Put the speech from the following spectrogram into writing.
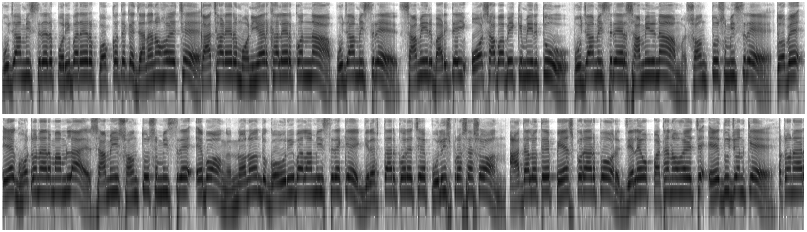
পূজা মিশ্রের পরিবারের পক্ষ থেকে জানানো হয়েছে। কাছাড়ের মনিয়ার খালের কন্যা পূজা মিশ্রে, স্বামীর বাড়িতেই অস্বাভাবিক মৃত্যু। পূজা মিশ্রের স্বামীর নাম সন্তোষ মিশ্রে। তবে এ ঘটনার মামলায় স্বামী সন্তোষ মিশ্রে এবং ননদ গৌরীবালা মিশ্রেকে গ্রেফতার করেছে পুলিশ প্রশাসন। আদালতে পেশ করার পর জেলেও পাঠানো হয়েছে এ দুজনকে। ঘটনার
